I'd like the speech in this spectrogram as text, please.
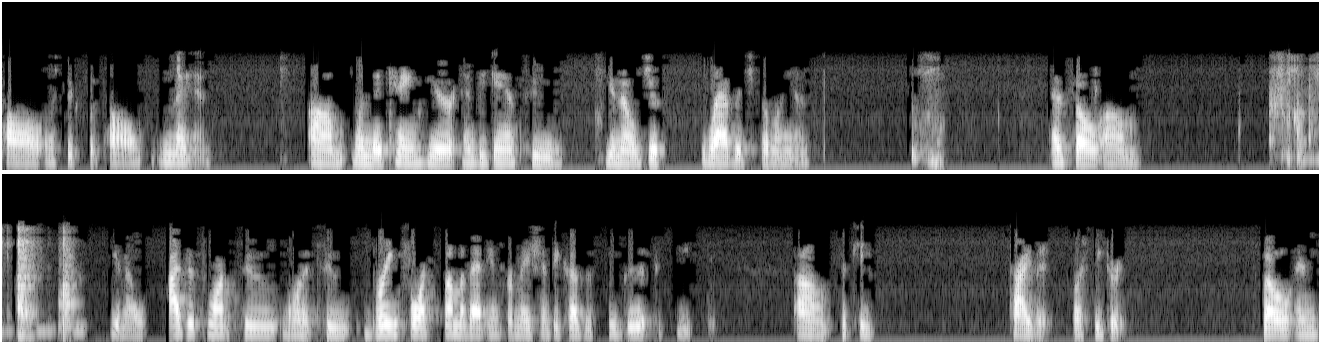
tall or six foot tall man um, when they came here and began to, you know, just ravage the land. And so, um, you know, I just want to wanted to bring forth some of that information because it's too good to keep um, to keep private or secret. So, and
